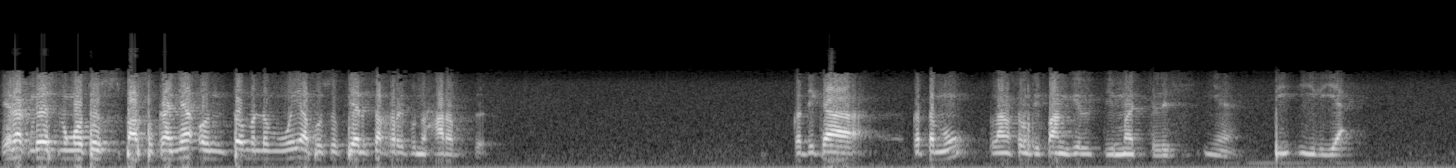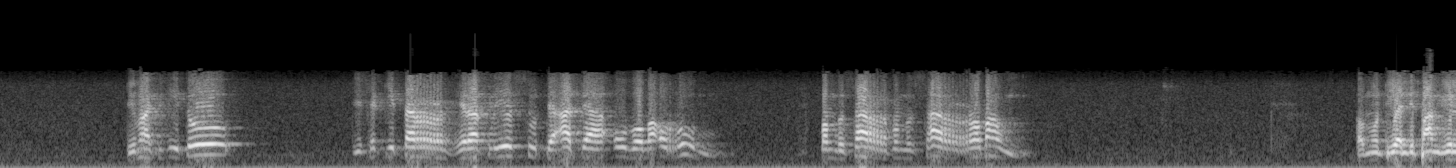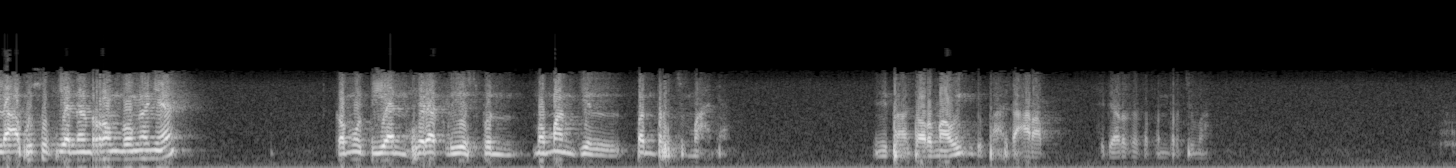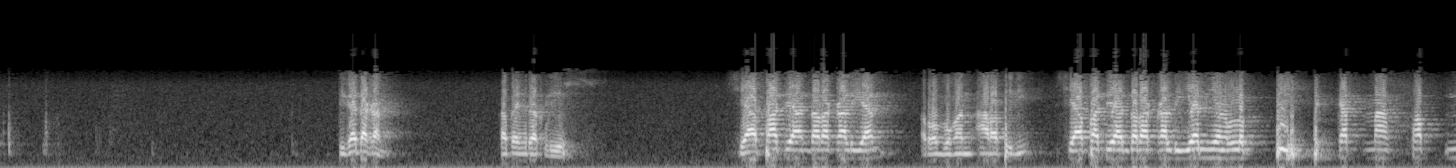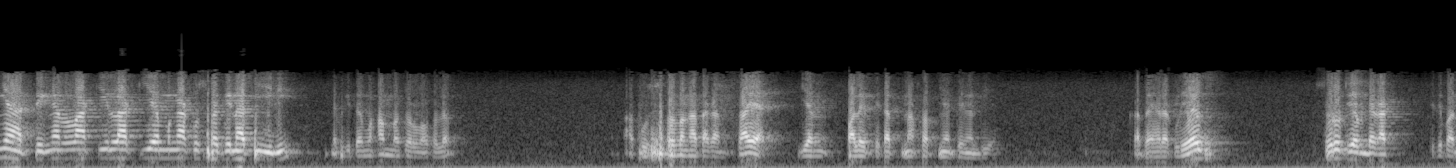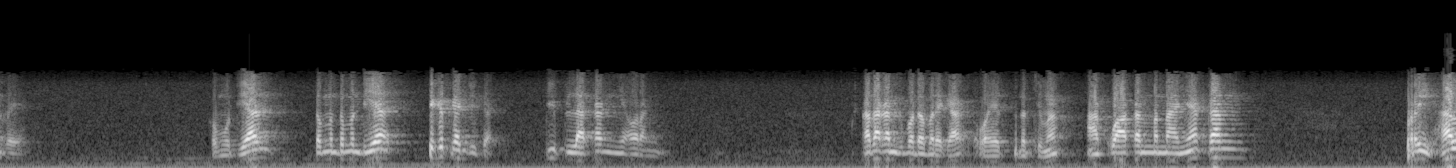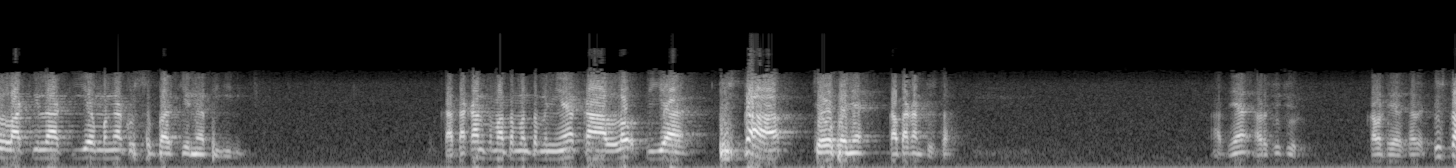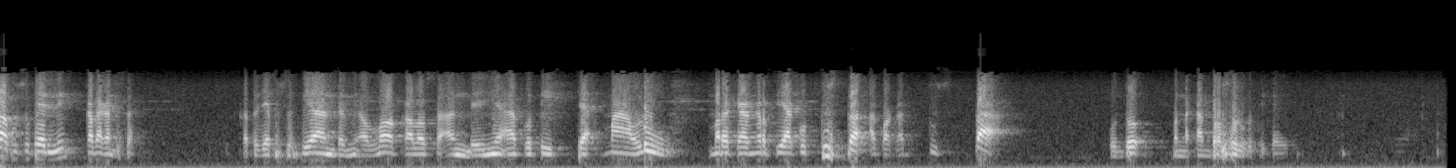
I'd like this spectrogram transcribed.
Heraklius mengutus pasukannya untuk menemui Abu Sufyan Sakhr bin Harb. Ketika ketemu, langsung dipanggil di majelisnya di Ilya. Di masjid itu di sekitar Heraklius sudah ada Obama Rum, pembesar-pembesar Romawi Kemudian dipanggillah Abu Sufyan dan rombongannya. Kemudian Heraklius pun memanggil penerjemahnya. Ini bahasa Romawi, itu bahasa Arab. Jadi harus ada penerjemah. Dikatakan, kata Heraklius, siapa di antara kalian, rombongan Arab ini, siapa di antara kalian yang lebih dekat nasabnya dengan laki-laki yang mengaku sebagai nabi ini, Nabi kita Muhammad SAW, Abu Sufyan mengatakan, saya yang paling dekat nasabnya dengan dia. Kata Heraklius, suruh dia mendekat di depan saya. Kemudian teman-teman dia dekatkan juga di belakangnya orang ini. Katakan kepada mereka, wahai penerjemah, aku akan menanyakan perihal laki-laki yang mengaku sebagai nabi ini. Katakan sama teman-temannya kalau dia dusta, jawabannya katakan dusta. Artinya harus jujur. Kalau dia dusta Abu Sufyan ini, katakan dusta. Katanya Abu Sufyan, demi Allah, kalau seandainya aku tidak malu, mereka ngerti aku dusta, aku akan dusta untuk menekan Rasul ketika itu.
